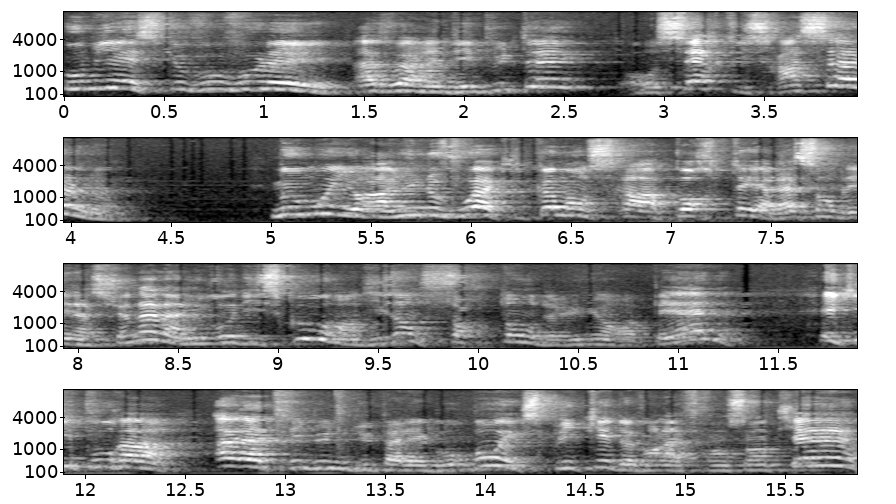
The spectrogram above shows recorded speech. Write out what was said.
Ou bien est-ce que vous voulez avoir un député? Oh, certes, il sera seul, mais au moins il y aura une voix qui commencera à porter à l'Assemblée nationale un nouveau discours en disant sortons de l'Union européenne et qui pourra, à la tribune du Palais Bourbon, expliquer devant la France entière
